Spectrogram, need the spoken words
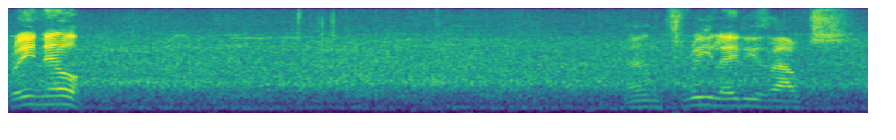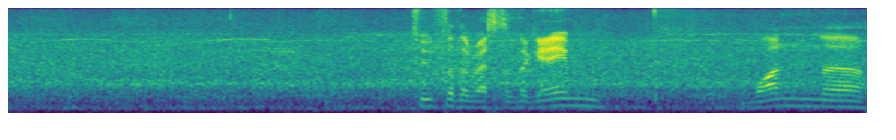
Three nil. And three ladies out. Two for the rest of the game. One, uh,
